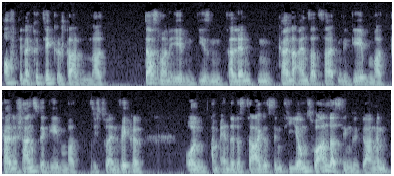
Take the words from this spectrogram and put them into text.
oft in der Kritik gestanden hat. dass man eben diesen Talenten keine Einsatzzeiten gegeben hat, keine Chance gegeben hat, sich zu entwickeln. Und am Ende des Tages sind die Jungs woanders hingegangen.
